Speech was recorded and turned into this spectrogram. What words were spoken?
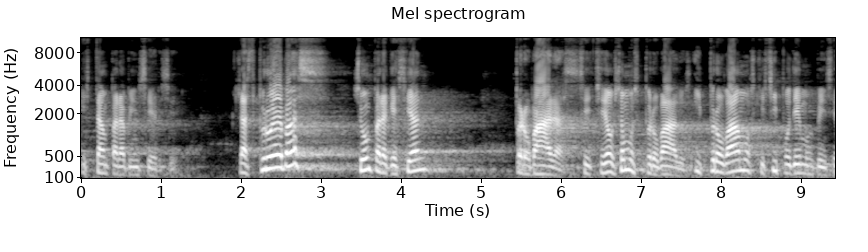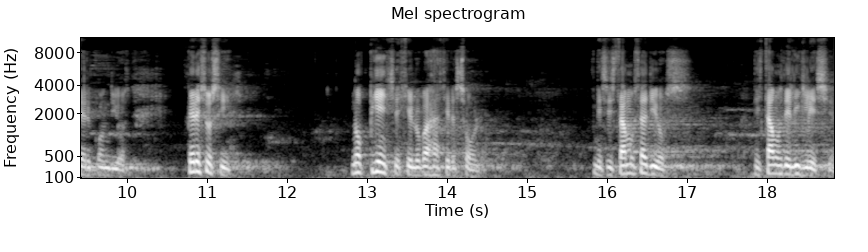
están para vencerse. Las pruebas son para que sean probadas, somos probados y probamos que sí podemos vencer con Dios. Pero eso sí, no pienses que lo vas a hacer solo. Necesitamos a Dios, necesitamos de la iglesia,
